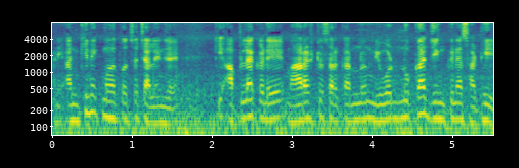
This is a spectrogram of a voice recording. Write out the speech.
आणि आणखीन एक महत्त्वाचं चॅलेंज आहे की आपल्याकडे महाराष्ट्र सरकारनं निवडणुका जिंकण्यासाठी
